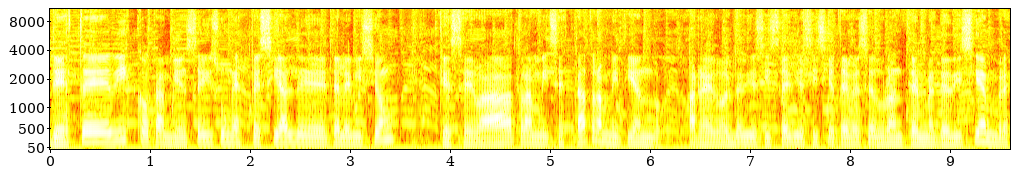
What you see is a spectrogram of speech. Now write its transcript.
de este disco también se hizo un especial de televisión que se va a se está transmitiendo alrededor de 16, 17 veces durante el mes de diciembre.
